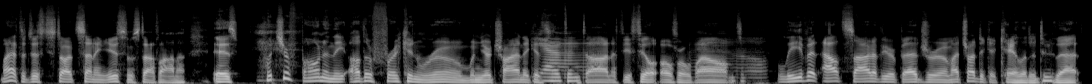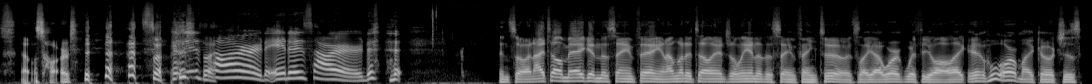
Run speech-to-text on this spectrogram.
might have to just start sending you some stuff, Ahnna, is put your phone in the other freaking room when you're trying to get yeah. something done if you feel overwhelmed. Leave it outside of your bedroom. I tried to get Kayla to do that. That was hard. so, it is hard. It is hard. And so, and I tell Megan the same thing, and I'm going to tell Angelina the same thing too. It's like I work with you all. Like, eh, who are my coaches?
